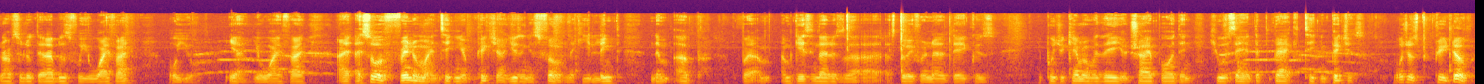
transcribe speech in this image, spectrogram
I have to look that up. This is for your Wi-Fi or your yeah your Wi-Fi I, I saw a friend of mine taking a picture using his phone like he linked them up but I'm, I'm guessing that is a, a story for another day because you put your camera over there your tripod and he was standing at the back taking pictures which was pretty dope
